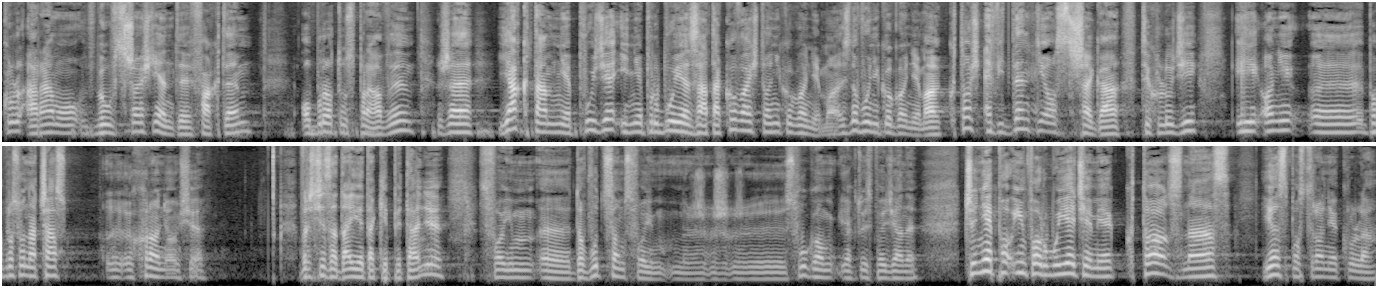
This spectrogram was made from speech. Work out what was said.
król Aramu był wstrząśnięty faktem, obrotu sprawy, że jak tam nie pójdzie i nie próbuje zaatakować, to nikogo nie ma. Znowu nikogo nie ma. Ktoś ewidentnie ostrzega tych ludzi i oni e, po prostu na czas e, chronią się. Wreszcie zadaje takie pytanie swoim e, dowódcom, swoim sługom, jak tu jest powiedziane, czy nie poinformujecie mnie, kto z nas jest po stronie króla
